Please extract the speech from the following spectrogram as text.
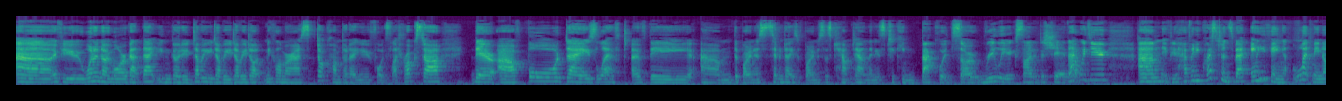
Uh, if you want to know more about that, you can go to www.nicolamoras.com.au forward slash rockstar there are four days left of the um, the bonus seven days of bonuses countdown that is ticking backwards. So really excited to share that with you. Um, if you have any questions about anything, let me know.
